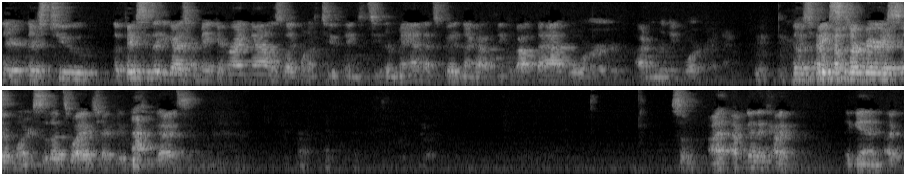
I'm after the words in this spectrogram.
there, there's two the faces that you guys are making right now is like one of two things. It's either man, that's good, and I got to think about that, or I'm really bored right now. Those faces are very similar, so that's why I checked in with you guys. So I, I'm going to kind of, again, I've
